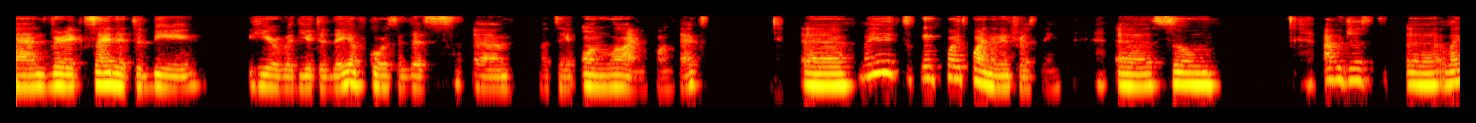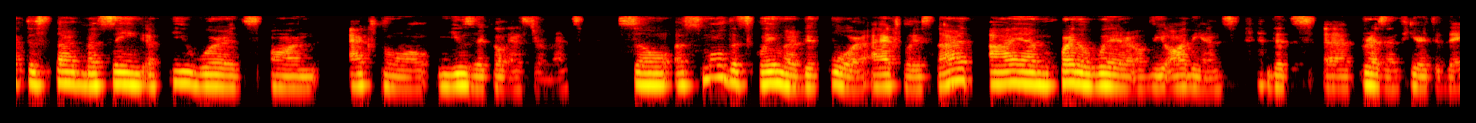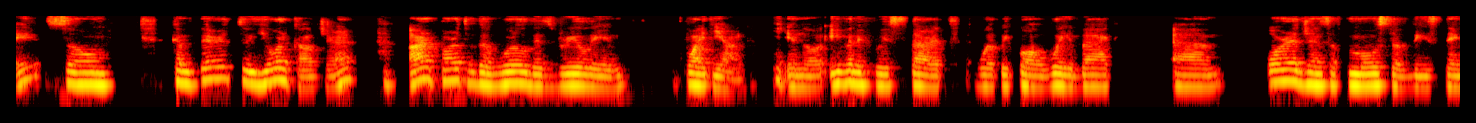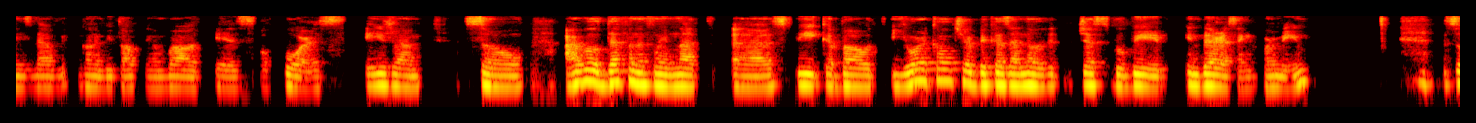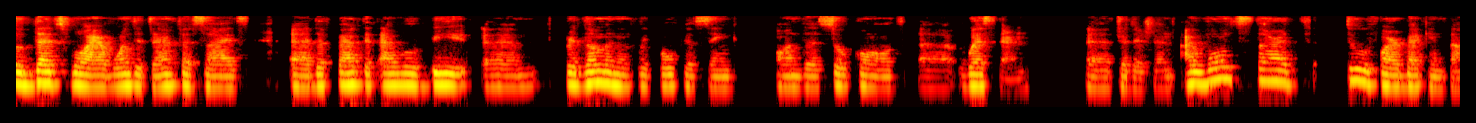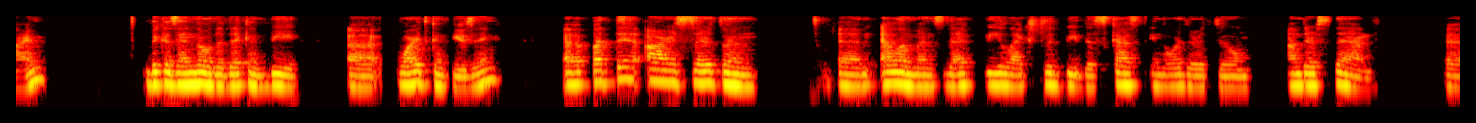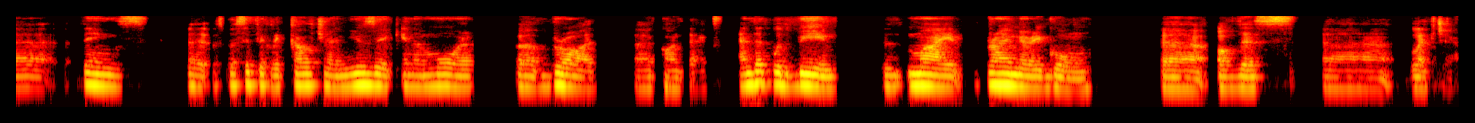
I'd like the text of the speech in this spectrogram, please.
and very excited to be here with you today, of course, in this, um, let's say, online context. Uh, but it's quite fun and interesting. Uh, so I would just uh, like to start by saying a few words on actual musical instruments. So a small disclaimer before I actually start, I am quite aware of the audience that's uh, present here today. So compared to your culture, our part of the world is really quite young. You know, even if we start what we call way back, um, origins of most of these things that we're going to be talking about is, of course, Asia. So I will definitely not uh, speak about your culture because I know that just will be embarrassing for me. So that's why I wanted to emphasize uh, the fact that I will be um, predominantly focusing on the so-called uh, Western uh, tradition. I won't start too far back in time because I know that they can be uh, quite confusing, uh, but there are certain um, elements that feel like should be discussed in order to understand uh, things, uh, specifically culture and music, in a more uh, broad uh, context. And that would be my primary goal uh, of this uh, lecture.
